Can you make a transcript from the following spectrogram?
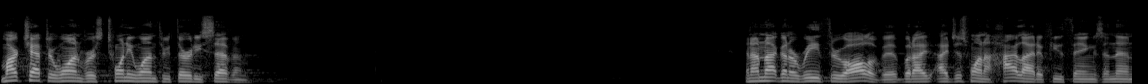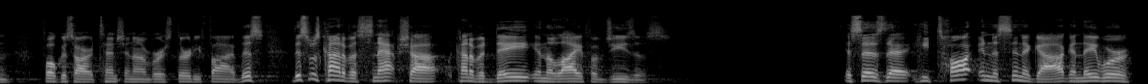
Mark chapter 1, verse 21 through 37. And I'm not going to read through all of it, but I, I just want to highlight a few things and then focus our attention on verse 35. This, this was kind of a snapshot, kind of a day in the life of Jesus. It says that he taught in the synagogue, and they were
